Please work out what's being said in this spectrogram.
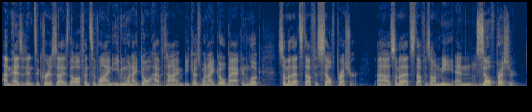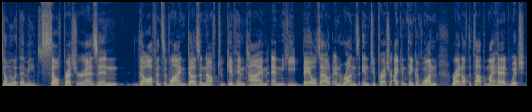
I'm hesitant to criticize the offensive line even when I don't have time because when I go back and look, some of that stuff is self pressure. Uh, some of that stuff is on me and Self pressure. Tell me what that means. self pressure, as in the offensive line does enough to give him time and he bails out and runs into pressure. I can think of one right off the top of my head, which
